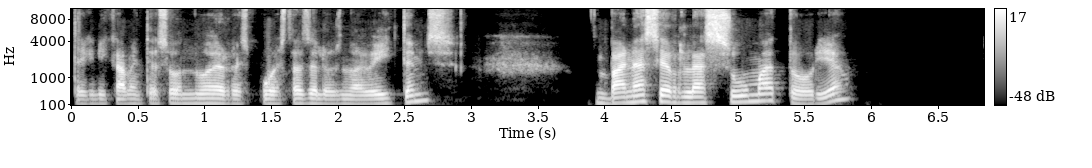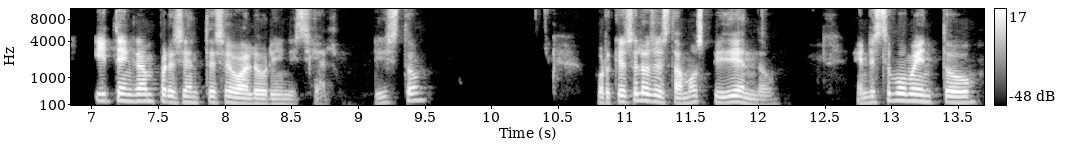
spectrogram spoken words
Técnicamente son nueve respuestas de los nueve ítems van a hacer la sumatoria y tengan presente ese valor inicial. ¿Listo? ¿Por qué se los estamos pidiendo? En este momento,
